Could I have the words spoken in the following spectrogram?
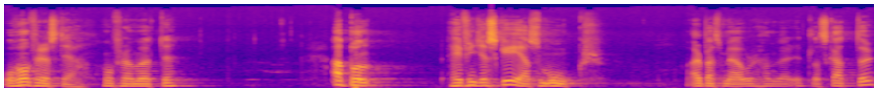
Og hun fyrir sted, hun å møte. Appen, hei finnes jeg skea som ung Arbeidsmauer, han var ytla skatter.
